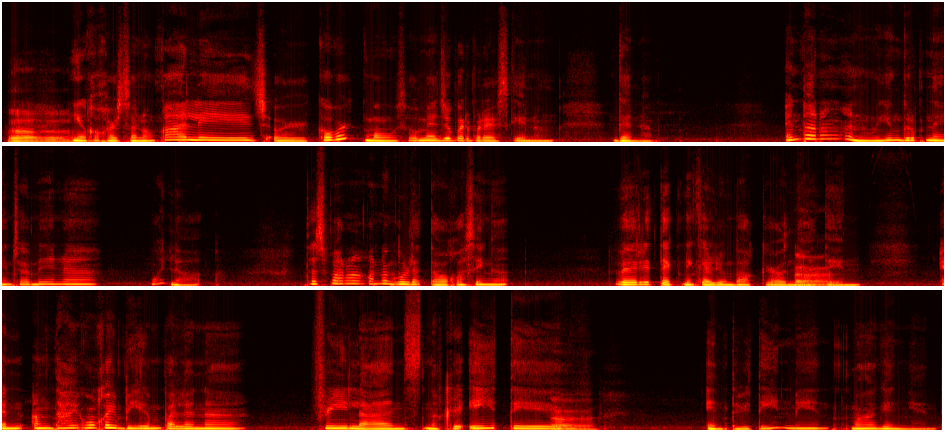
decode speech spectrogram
Oo, oo. Yung kakurso ng college or ka-work mo. So, medyo pare-pares kayo ng ganap. And parang ano, yung group na yun, sabi nila, wala. Tapos parang ako nagulat ako kasi nga, very technical yung background Ah. natin. And ang dami kong kaibigan pala na freelance, na creative, Oo. Entertainment, mga ganyan.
